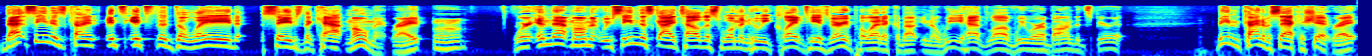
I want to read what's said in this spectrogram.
that scene is kind it's it's the delayed saves the cat moment, right? Mhm. where in that moment we've seen this guy tell this woman who he claimed he is very poetic about you know we had love we were a bonded spirit being kind of a sack of shit right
